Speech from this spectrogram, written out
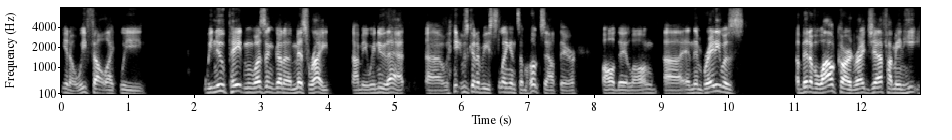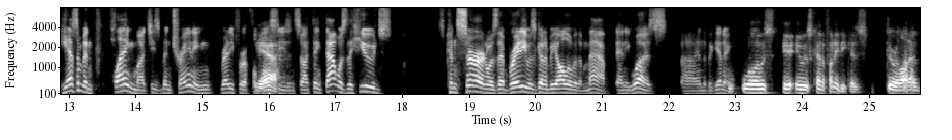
you know, we felt like we we knew Peyton wasn't going to miss right. I mean, we knew that uh, he was going to be slinging some hooks out there all day long, uh, and then Brady was a bit of a wild card, right, Jeff? I mean, he he hasn't been playing much. He's been training, ready for a football yeah. season. So I think that was the huge concern was that Brady was going to be all over the map, and he was uh, in the beginning. Well, it was it, it was kind of funny because there were a lot of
